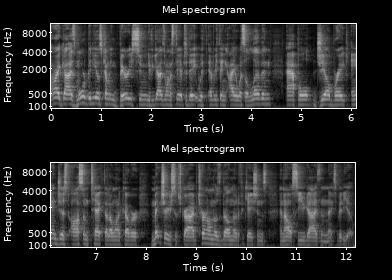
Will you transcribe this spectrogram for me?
Alright guys, more videos coming very soon. If you guys want to stay up to date with everything iOS 11, Apple, jailbreak, and just awesome tech that I want to cover, make sure you subscribe, turn on those bell notifications, and I will see you guys in the next video.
